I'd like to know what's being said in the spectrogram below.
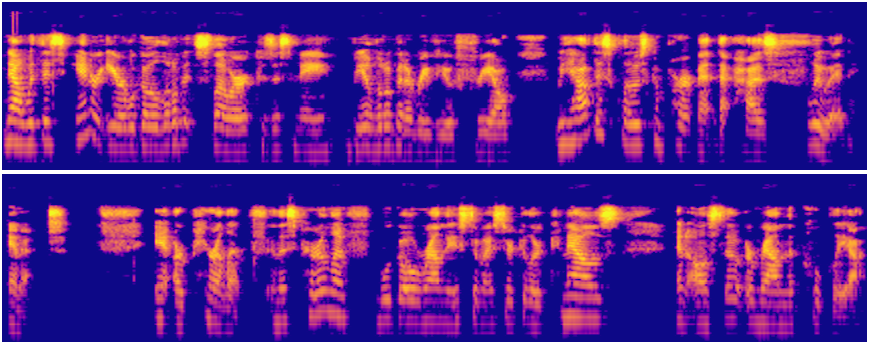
Now with this inner ear, we'll go a little bit slower because this may be a little bit of review for you. We have this closed compartment that has fluid in it, eh, or perilymph. And this perilymph will go around these semicircular canals and also around the cochlea.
